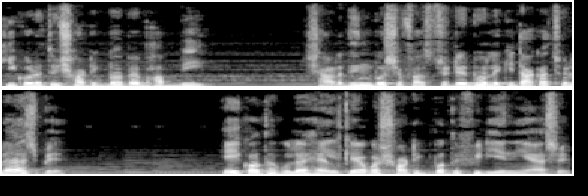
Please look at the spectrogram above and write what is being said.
কি করে তুই সঠিকভাবে ভাববি? সারাদিন বসে ফার্স্ট্রেটেড হলে কি টাকা চলে আসবে? এই কথাগুলো হেলকে আবার সঠিক পথে ফিরিয়ে নিয়ে আসে।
